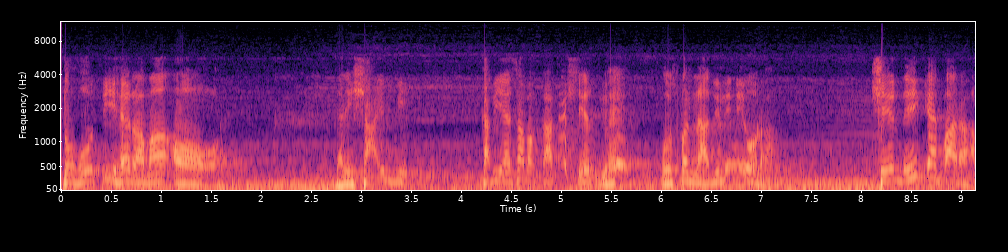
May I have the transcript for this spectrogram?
तो होती है रवा और। यानी शायर भी कभी ऐसा वक्त आता है, शेर जो है, उस पर नाजिल ही नहीं हो रहा। शेर नहीं कह पा रहा।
